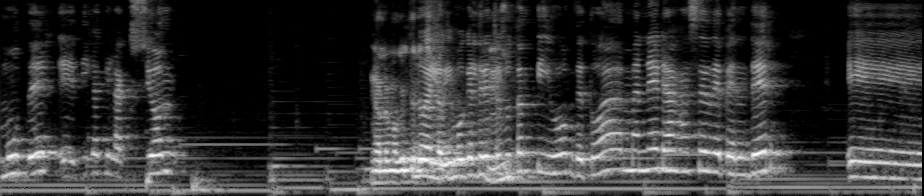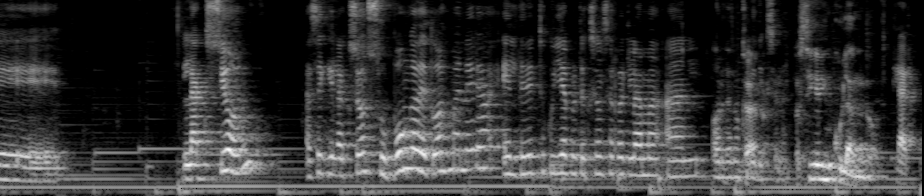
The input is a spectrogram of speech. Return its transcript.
Mutter eh, diga que la acción no, es lo mismo que el derecho sustantivo. De todas maneras hace depender eh, la acción, hace que la acción suponga de todas maneras el derecho cuya protección se reclama al órgano jurisdiccional. Lo sigue vinculando. Claro.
